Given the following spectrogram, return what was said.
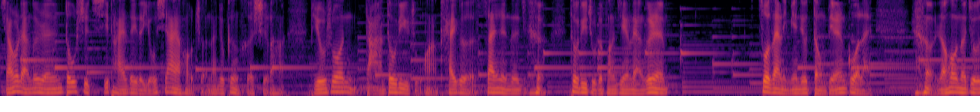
假如两个人都是棋牌类的游戏爱好者，那就更合适了哈。比如说打斗地主啊，开个三人的这个斗地主的房间，两个人坐在里面就等别人过来。然后呢，就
